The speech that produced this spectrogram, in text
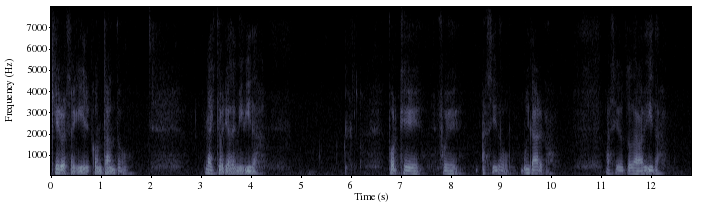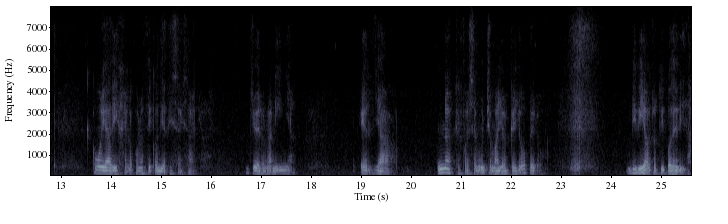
quiero seguir contando la historia de mi vida, porque fue, ha sido muy larga, ha sido toda la vida. Como ya dije, lo conocí con 16 años. Yo era una niña. Él ya no es que fuese mucho mayor que yo, pero vivía otro tipo de vida.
